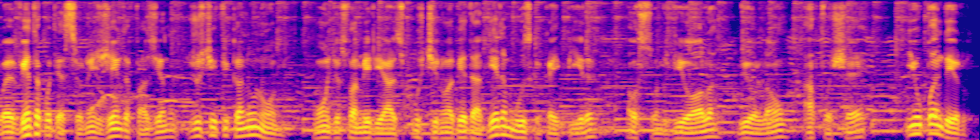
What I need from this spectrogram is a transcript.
O evento aconteceu no Engenho da Fazenda, justificando o nome, onde os familiares curtiram a verdadeira música caipira, ao som de viola, violão, afoxé e o pandeiro.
